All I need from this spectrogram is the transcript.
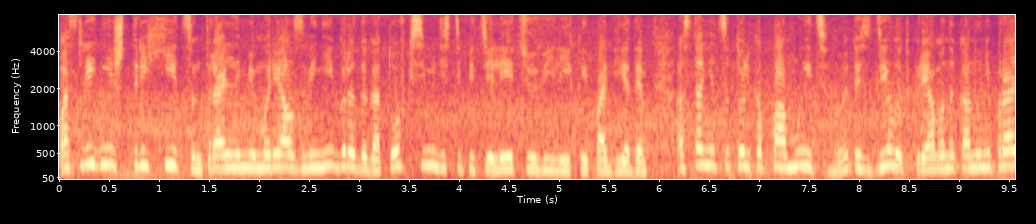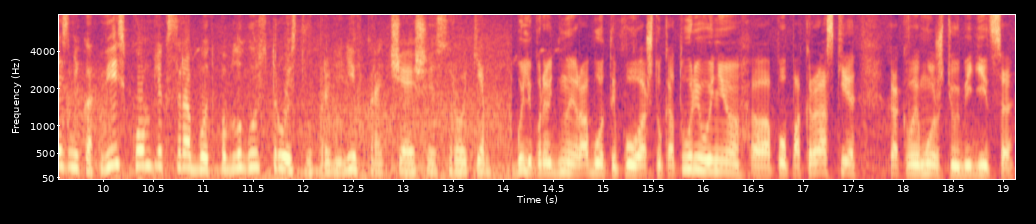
Последние штрихи. Центральный мемориал Звенигорода готов к 75-летию Великой Победы. Останется только помыть, но это сделают прямо накануне праздника. Весь комплекс работ по благоустройству провели в кратчайшие сроки. Были проведены работы по оштукатуриванию, а, по покраске, как вы можете убедиться.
